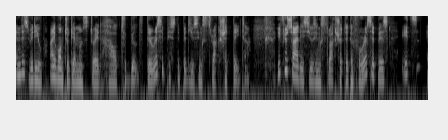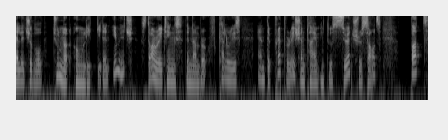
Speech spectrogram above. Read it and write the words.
In this video, I want to demonstrate how to build the recipe snippet using structured data. If your site is using structured data for recipes, it's eligible to not only get an image, star ratings, the number of calories, and the preparation time into search results, but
